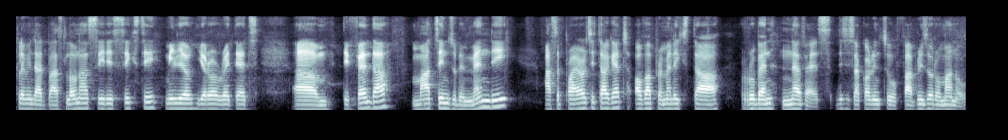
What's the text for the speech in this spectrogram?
claiming that Barcelona sees 60 million euro rated um, defender Martin Zubimendi as a priority target over Premier League star Ruben Neves. This is according to Fabrizio Romano.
